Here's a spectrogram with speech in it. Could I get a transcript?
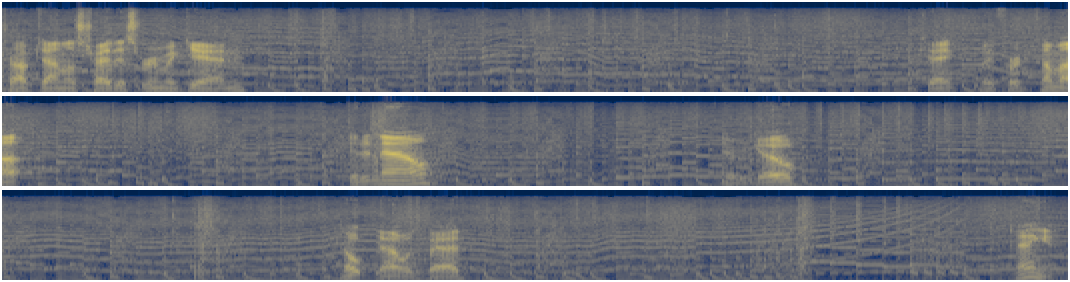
Drop down, let's try this room again. Okay, wait for it to come up. Did it now. There we go. Nope, that was bad. Dang it.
